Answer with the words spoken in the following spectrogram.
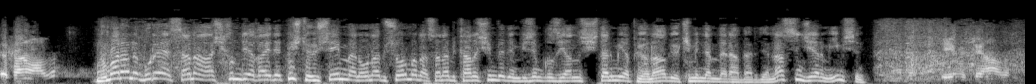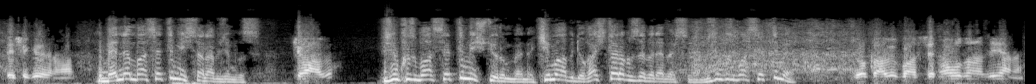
Efendim abi. Numaranı buraya sana aşkım diye kaydetmişti Hüseyin ben ona bir sormadan sana bir tanışayım dedim. Bizim kız yanlış işler mi yapıyor ne yapıyor kiminle beraber diye. Nasılsın ciğerim iyi misin? İyi Hüseyin abi. Teşekkür ederim abi. Benden bahsetti mi hiç sana bizim kız? Kim abi? Bizim kız bahsetti mi iş diyorum benden. Kim abi diyor kaç tane kızla berabersin? Bizim kız bahsetti mi? Yok abi bahsetme olduğunu değil yani.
